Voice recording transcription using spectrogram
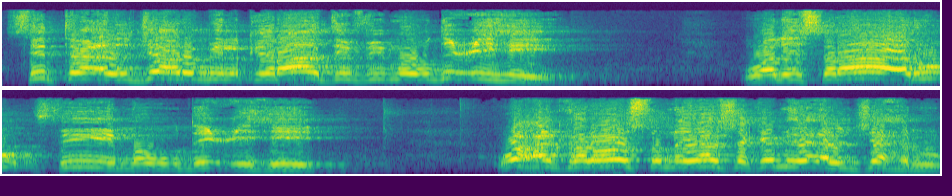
sita aljahru bilqira'ati fii mowdicihi walisraaru fii mowdicihi waxaa kaloo sunayaasha ka mida aljahru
